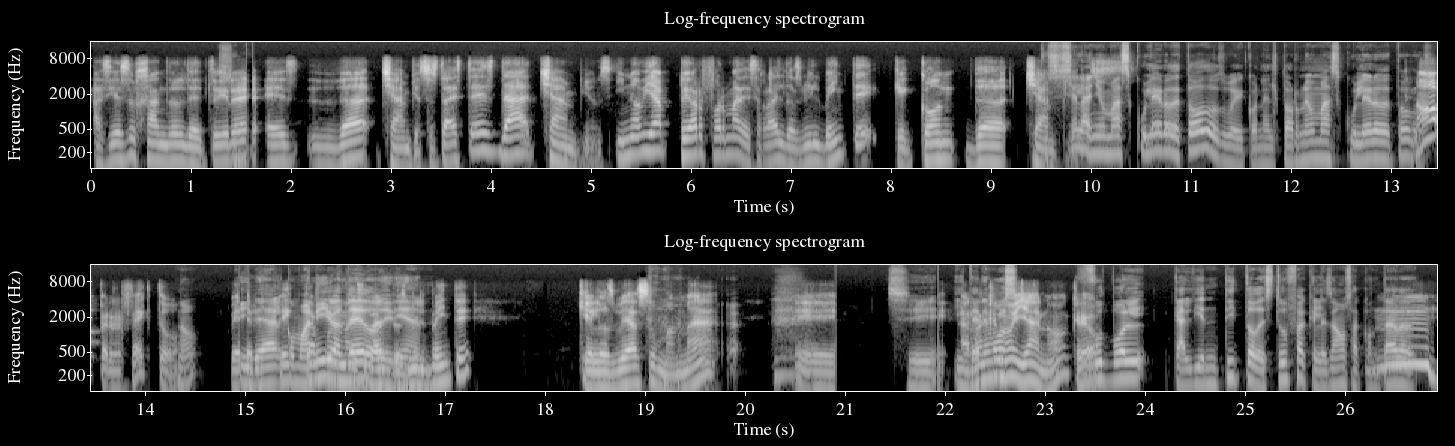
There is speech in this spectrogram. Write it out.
Así es su handle de Twitter, es The Champions. O sea, este es The Champions. Y no había peor forma de cerrar el 2020 que con The Champions. Pues es el año más culero de todos, güey. Con el torneo más culero de todos. No, perfecto. ¿No? Ideal, como anillo al dedo, de 2020 que los vea su mamá. Eh, sí, y tenemos ya, ¿no? Creo. Fútbol calientito de estufa que les vamos a contar mm.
